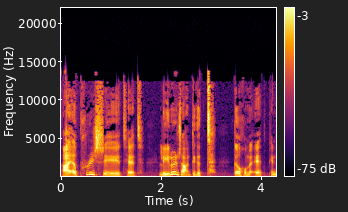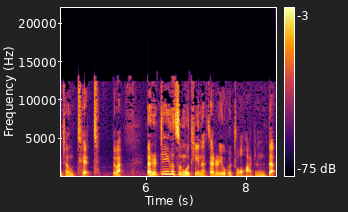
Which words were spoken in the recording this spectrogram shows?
，I appreciate it。理论上这个 t 跟后面 it 拼成 tit，对吧？但是第一个字母 t 呢，在这又会浊化成的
